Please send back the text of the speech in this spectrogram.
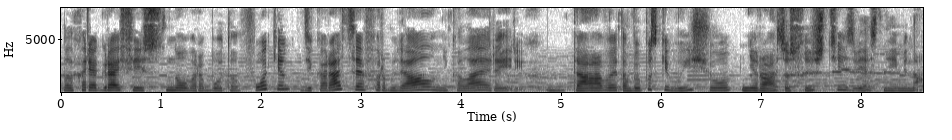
Над хореографией снова работал Фокин, декорации оформлял Николай Рейрих. Да, в этом выпуске вы еще не раз услышите известные имена.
